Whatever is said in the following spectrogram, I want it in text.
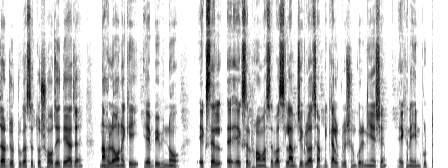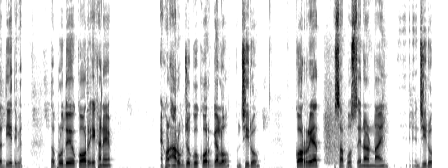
যার জটটুক আছে তো সহজেই দেওয়া যায়। না হলে অনেকেই বিভিন্ন এক্সেল এক্সেল ফর্ম আছে বা স্ল্যাব যেগুলো আছে, আপনি ক্যালকুলেশন করে নিয়ে এসে এখানে ইনপুটটা দিয়ে দিবেন। তা প্রদেয় কর এখানে এখন আরোপযোগ্য কর গেল জিরো। কর রেয়াত সাপোজ এনার নাই, জিরো।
